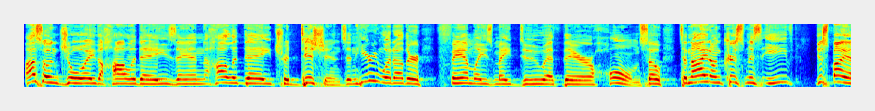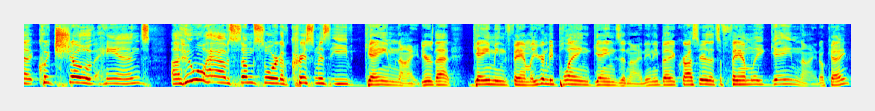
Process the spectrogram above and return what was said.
I also enjoy the holidays and holiday traditions and hearing what other families may do at their home. So, tonight on Christmas Eve, just by a quick show of hands, uh, who will have some sort of Christmas Eve game night? You're that gaming family. You're going to be playing games tonight. Anybody across here that's a family game night, okay?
